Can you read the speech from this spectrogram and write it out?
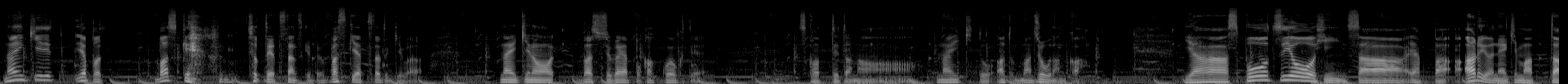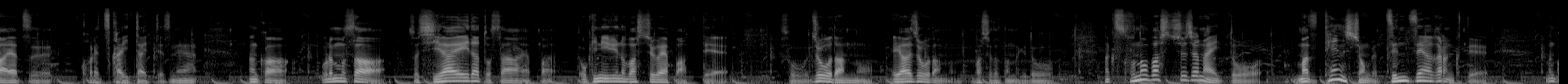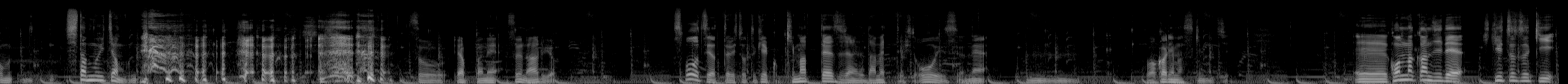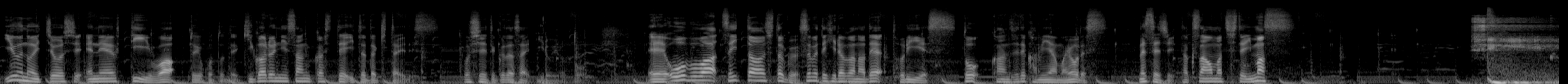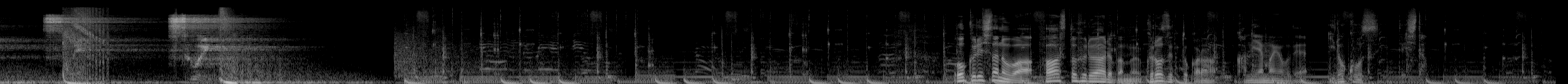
ナイキでやっぱバスケ ちょっとやってたんですけどバスケやってた時はナイキのバッシュがやっぱかっこよくて使ってたなナイキとあとまあジョーダンか。いやースポーツ用品さやっぱあるよね決まったやつ。これ使いたいってですね。なんか俺もさそう試合だとさやっぱお気に入りのバッシュがやっぱあってそうジョーダンのエアジョーダンのバッシュだったんだけどなんかそのバッシュじゃないとまずテンションが全然上がらなくてなんかもう下向いちゃうもんね。そうやっぱねそういうのあるよ。スポーツやってる人って結構決まったやつじゃないとダメっていう人多いですよねうんうん。わかります気持ち。えーこんな感じで引き続き YOU の一押し NFT はということで気軽に参加していただきたいです。教えてくださいいろいろと、えー応募は Twitter シュタグすべてひらがなでトリエスと漢字で神山ようです。メッセージたくさんお待ちしています。お送りしたのはファーストフルアルバム「クローゼット」から神山用で「色香水」でした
